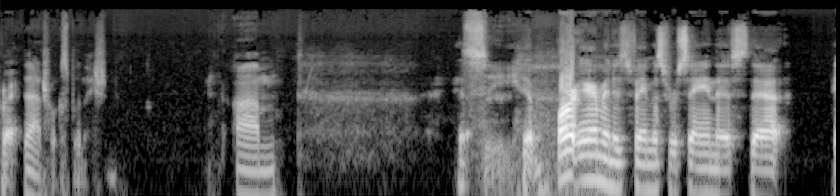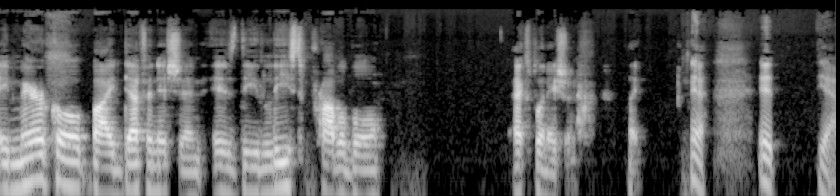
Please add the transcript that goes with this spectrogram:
right? The natural explanation. Um, let's see. Yeah, Bart Ehrman is famous for saying this that a miracle, by definition, is the least probable explanation. like, yeah, it, yeah,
